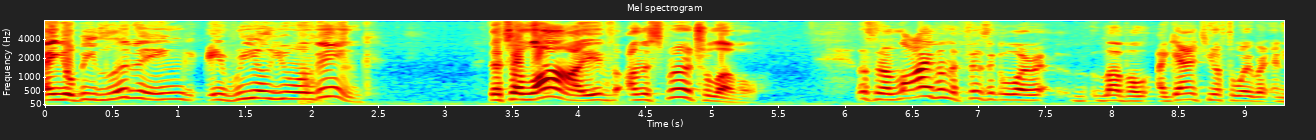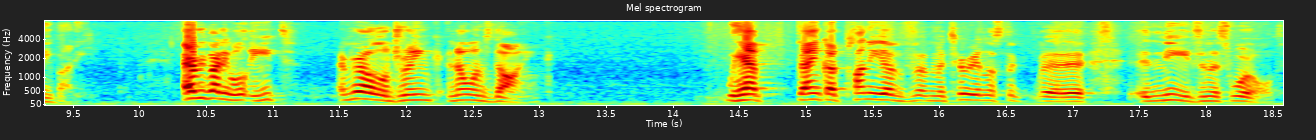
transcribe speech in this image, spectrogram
and you'll be living a real human being that's alive on the spiritual level. Listen, alive on the physical level, I guarantee you don't have to worry about anybody. Everybody will eat, everybody will drink, and no one's dying. We have thank God, plenty of materialistic uh, needs in this world.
